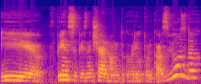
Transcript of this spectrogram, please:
И, в принципе, изначально он это говорил только о звездах,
